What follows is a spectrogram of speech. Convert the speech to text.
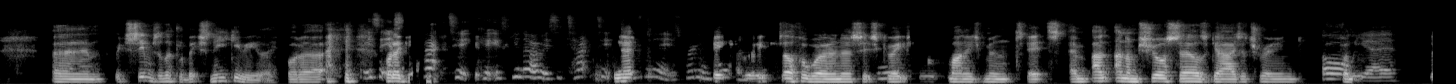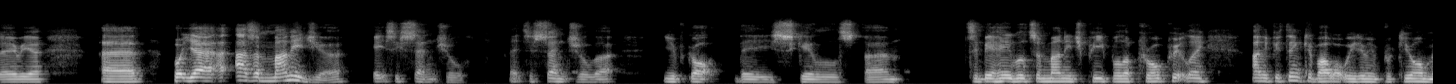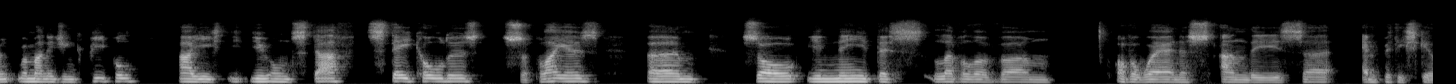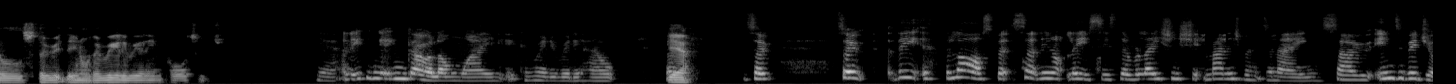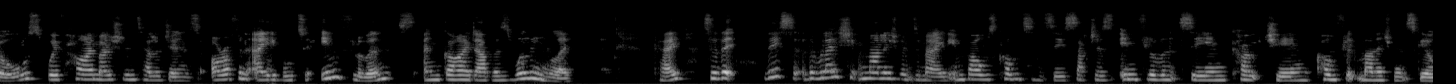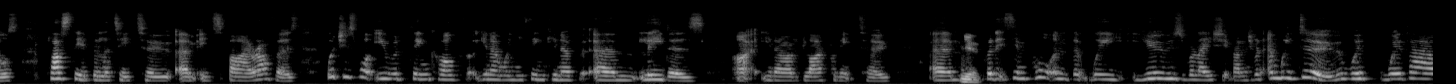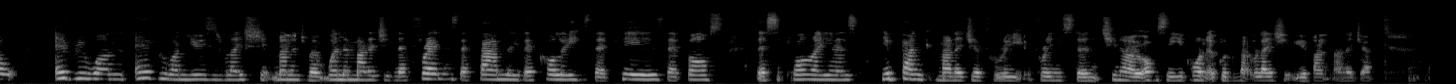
Um, which seems a little bit sneaky, really. But uh, it's, but it's again, a tactic. It's you know, it's a tactic, yeah, isn't it? It's really important. It's great self awareness. It's yeah. great management. It's um, and, and I'm sure sales guys are trained. Oh yeah. Area. Uh, but yeah, as a manager, it's essential. It's essential that you've got the skills um, to be able to manage people appropriately. And if you think about what we do in procurement, we're managing people, i.e., you own staff, stakeholders, suppliers. Um, so you need this level of um, of awareness and these uh, empathy skills. They're you know they're really really important yeah and it can, it can go a long way it can really really help yeah so so the the last but certainly not least is the relationship management domain so individuals with high emotional intelligence are often able to influence and guide others willingly okay so that this the relationship management domain involves competencies such as influencing, coaching, conflict management skills, plus the ability to um, inspire others, which is what you would think of, you know, when you're thinking of um, leaders. I, you know, I would liken it to. Um, yeah. But it's important that we use relationship management, and we do with without everyone everyone uses relationship management when they're managing their friends their family their colleagues their peers their boss their suppliers your bank manager for for instance you know obviously you'd want a good relationship with your bank manager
